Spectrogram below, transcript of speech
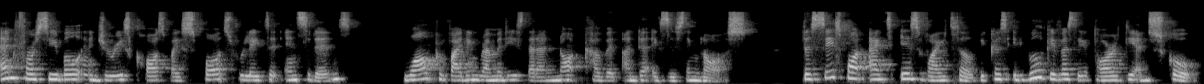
and foreseeable injuries caused by sports related incidents while providing remedies that are not covered under existing laws. The Safe Sport Act is vital because it will give us the authority and scope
